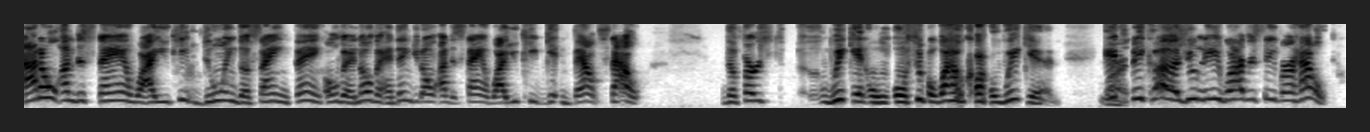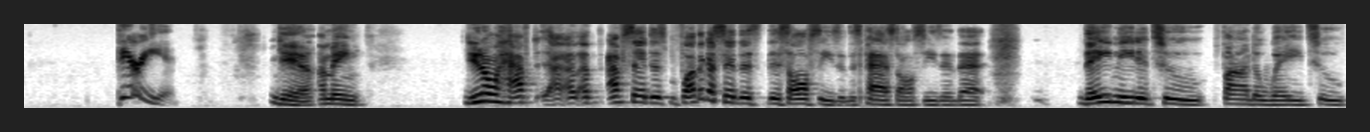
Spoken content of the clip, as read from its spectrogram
I don't understand why you keep doing the same thing over and over, and then you don't understand why you keep getting bounced out the first uh, weekend or, or Super Wild Card weekend. Right. It's because you need wide receiver help. Period. Yeah, I mean, you don't have to. I, have said this before. I think I said this this off season, this past off season, that they needed to find a way to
